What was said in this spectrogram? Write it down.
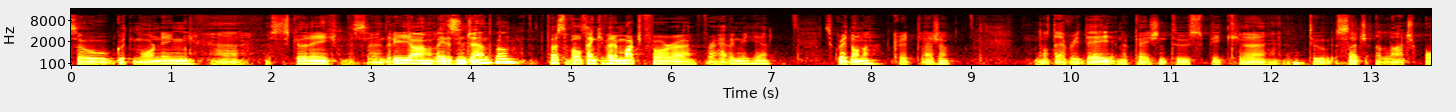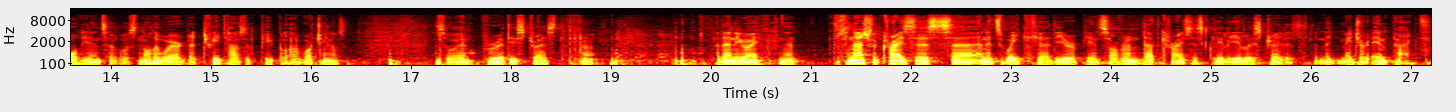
So good morning, uh, Mrs. Koenig, Mr. Andrea, ladies and gentlemen. First of all, thank you very much for, uh, for having me here. It's a great honor, great pleasure. Not every day an occasion to speak uh, to such a large audience. I was not aware that 3,000 people are watching us, so I'm pretty stressed. but anyway, the financial crisis uh, and its wake, uh, the European sovereign debt crisis, clearly illustrated the ma major impact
